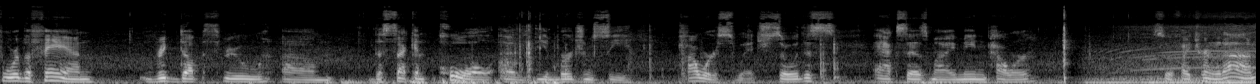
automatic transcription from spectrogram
for the fan rigged up through um, the second pole of the emergency power switch. So this acts as my main power. So if I turn it on,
